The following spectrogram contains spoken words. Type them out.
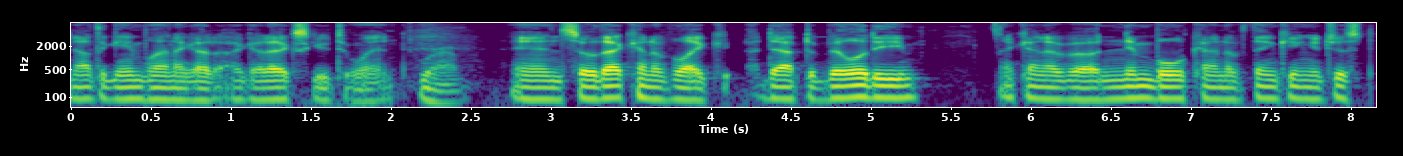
not the game plan I got I got to execute to win. Right. And so that kind of like adaptability, that kind of uh, nimble kind of thinking, it just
